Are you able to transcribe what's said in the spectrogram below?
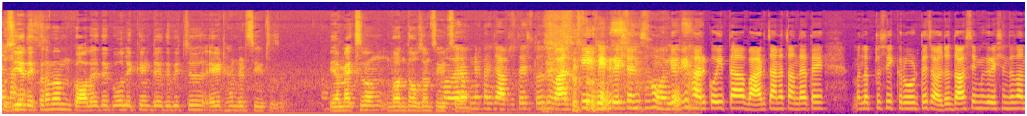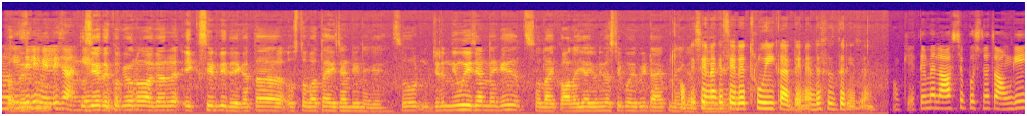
ਤੁਸੀਂ ਇਹ ਦੇਖੋ ਨਾ ਮੈਮ ਕਾਲਜ ਦੇ ਕੋਲ ਇੱਕ ਇੰਡੀਆ ਦੇ ਵਿੱਚ 800 ਸੀਟਸ ਜਾਂ ਮੈਕਸਿਮਮ 1000 ਸੀਟਸ ਮਗਰ ਹੈ। ਆਪਣੇ ਪੰਜਾਬ 'ਚ ਤਾਂ ਇਸ ਤੋਂ ਵੱਧ ਕੇ ਇਮੀਗ੍ਰੇਸ਼ਨਸ ਹੋਣਗੇ ਕਿ ਹਰ ਕੋਈ ਤਾਂ ਬਾਹਰ ਜਾਣਾ ਚਾਹੁੰਦਾ ਤੇ ਮਤਲਬ ਤੁਸੀਂ ਇੱਕ ਰੋਡ ਤੇ ਚੱਲ ਜਾਓ 10 ਇਮੀਗ੍ਰੇਸ਼ਨ ਤਾਂ ਤੁਹਾਨੂੰ ਈਜ਼ੀਲੀ ਮਿਲ ਹੀ ਜਾਣਗੇ। ਤੁਸੀਂ ਇਹ ਦੇਖੋ ਕਿ ਉਹਨੂੰ ਅਗਰ ਇੱਕ ਸੀਟ ਵੀ ਦੇਗਾ ਤਾਂ ਉਸ ਤੋਂ ਬਾਅਦ ਤਾਂ ਏਜੰਟ ਹੀ ਨੇਗੇ। ਸੋ ਜਿਹੜੇ ਨਿਊ ਏਜੰਟ ਨੇਗੇ ਸੋ ਲਾਈਕ ਕਾਲਜ ਜਾਂ ਯੂਨੀਵਰਸਿਟੀ ਕੋਈ ਵੀ ਟਾਈਪ ਨਹੀਂ ਕਰਦੇ ਕਿਸੇ ਨਾ ਕਿਸੇ ਦੇ ਥਰੂ ਹੀ ਕਰਦੇ ਨੇ this is the reason okay ਤੇ ਮੈਂ ਲਾਸਟ 'ਚ ਪੁੱਛਣਾ ਚਾਹੂੰਗੀ,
